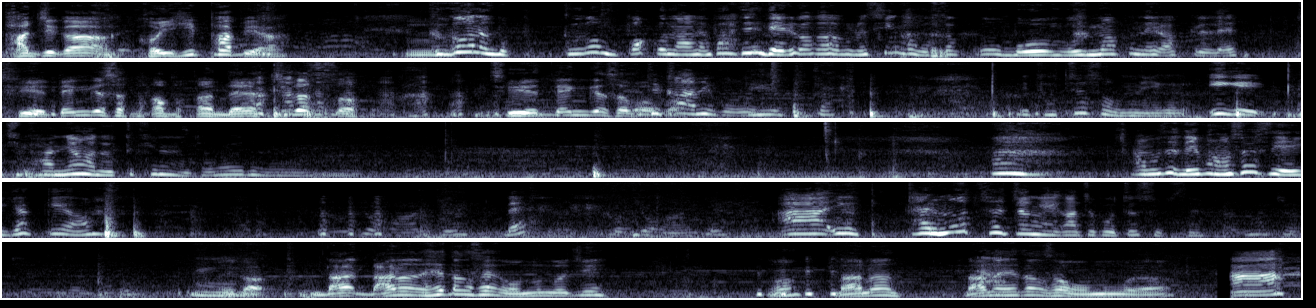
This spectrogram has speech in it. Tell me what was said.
바지가 거의 힙합이야 그거는 못, 그건 못 받고 나는 바지 내려가고 신고 못 썼고, 뭐, 뭐 얼마큼 내려왔길래. 뒤에 땡겨서 봐봐 내가 찍었어 뒤에 땡겨서 그거 봐봐 아니고. 이거 덮칠 수 없네, 이거. 이게 어떻게 했네, 저거는. 아, 아무튼 내일 방송에서 얘기할게요. 네? 아, 이거 잘못 설정해가지고 어쩔 수 없어요. 네. 그러니까 나 나는 해당 사항이 없는 거지. 어? 나는 나는 해당 사항 없는 거야. 아,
